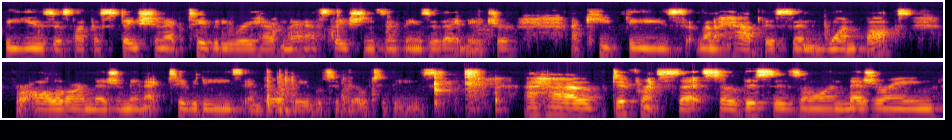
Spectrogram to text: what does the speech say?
be used as like a station activity where you have math stations and things of that nature. I keep these. I'm going to have this in one box for all of our measurement activities, and they'll be able to go to these. I have different sets. So this is on measuring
